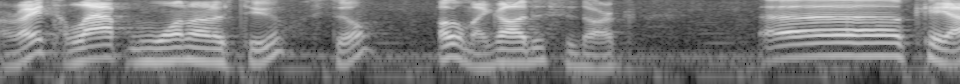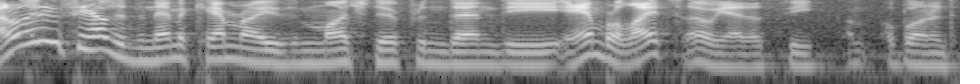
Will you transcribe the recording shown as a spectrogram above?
Alright, lap 1 out of 2, still. Oh my god, this is dark. Uh, okay, I don't even see how the dynamic camera is much different than the amber lights. Oh yeah, that's the um, opponent.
